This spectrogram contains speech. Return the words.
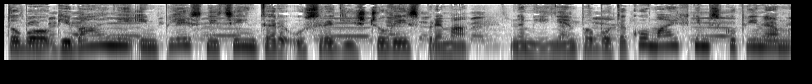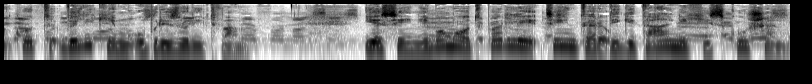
To bo gibalni in plesni center v središču Vesprema, namenjen pa bo tako majhnim skupinam kot velikim uprizoritvam. Jeseni bomo odprli center digitalnih izkušenj.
